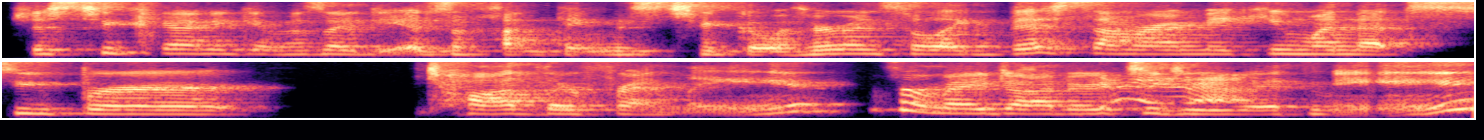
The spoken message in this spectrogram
just to kind of give us ideas of fun things to go through. And so, like this summer, I'm making one that's super toddler friendly for my daughter to do with me.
